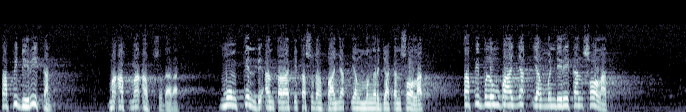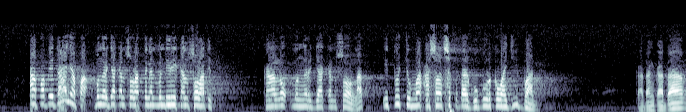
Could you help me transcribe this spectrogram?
Tapi dirikan. Maaf-maaf saudara. Mungkin di antara kita sudah banyak yang mengerjakan solat tapi belum banyak yang mendirikan sholat. Apa bedanya Pak mengerjakan sholat dengan mendirikan sholat itu? Kalau mengerjakan sholat itu cuma asal sekedar gugur kewajiban. Kadang-kadang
